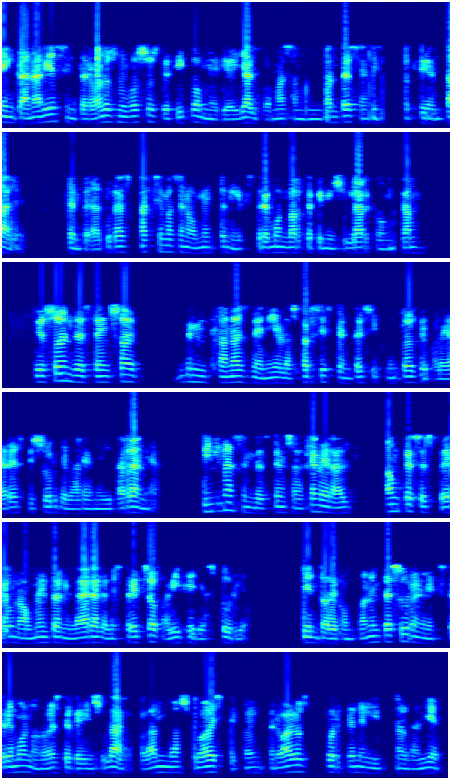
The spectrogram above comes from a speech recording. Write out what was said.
En Canarias, intervalos nubosos de tipo medio y alto, más abundantes en islas occidentales. Temperaturas máximas en aumento en el extremo norte peninsular con campo en descenso en zonas de nieblas persistentes y puntos de Baleares y sur del área mediterránea, mínimas en descenso en general, aunque se espera un aumento en el área del estrecho Galicia y Asturias. Viento de componente sur en el extremo noroeste peninsular, rodando suroeste con intervalos de fuerte en el litoral gallego.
